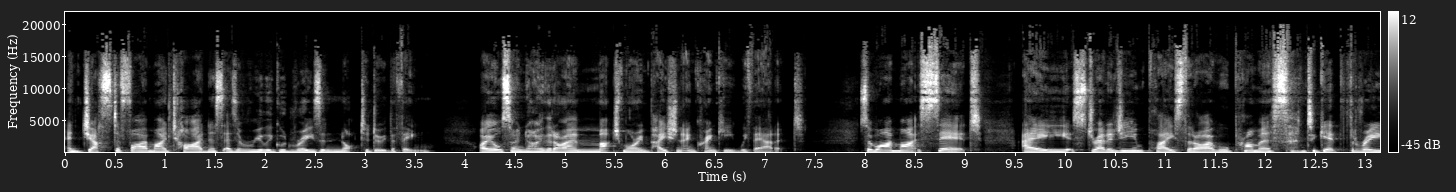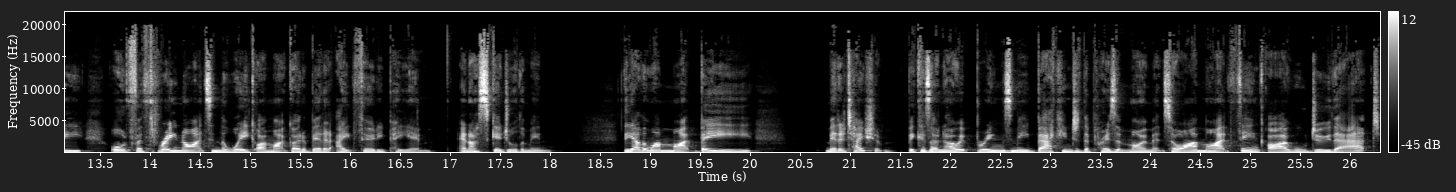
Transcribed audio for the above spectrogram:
and justify my tiredness as a really good reason not to do the thing. I also know that I am much more impatient and cranky without it. So I might set a strategy in place that I will promise to get 3 or for 3 nights in the week I might go to bed at 8:30 p.m. and I schedule them in. The other one might be meditation because I know it brings me back into the present moment. So I might think I will do that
